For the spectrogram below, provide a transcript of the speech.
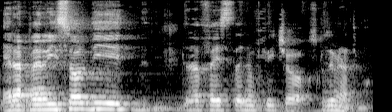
era per i soldi della festa in ufficio. Scusami un attimo.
